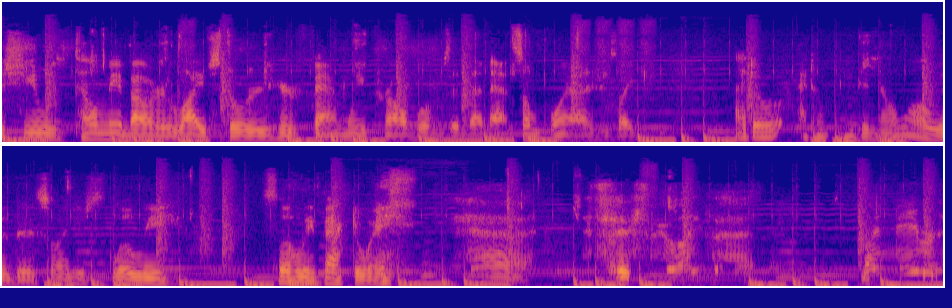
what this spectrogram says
she was telling me about her life story, her family problems, and then at some point I was just like, I don't I don't need to know all of this. So I just slowly slowly backed away. Yeah, it's actually like that. My neighbor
